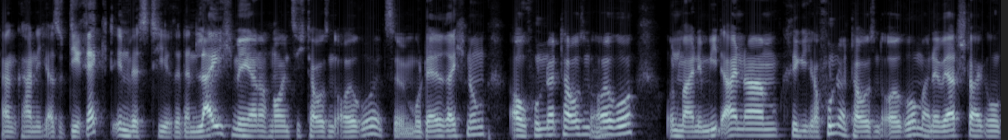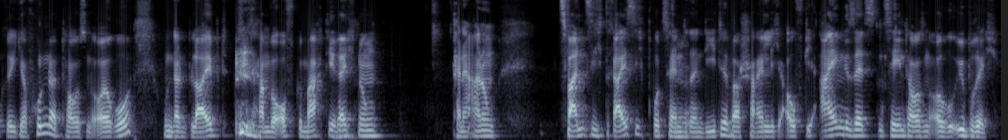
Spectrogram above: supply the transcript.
dann kann ich also direkt investiere, dann leihe ich mir ja noch 90.000 Euro, jetzt eine Modellrechnung, auf 100.000 mhm. Euro und meine Mieteinnahmen kriege ich auf 100.000 Euro, meine Wertsteigerung kriege ich auf 100.000 Euro und dann bleibt, haben wir oft gemacht, die Rechnung, keine Ahnung, 20, 30 Prozent. Rendite wahrscheinlich auf die eingesetzten 10.000 Euro übrig,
